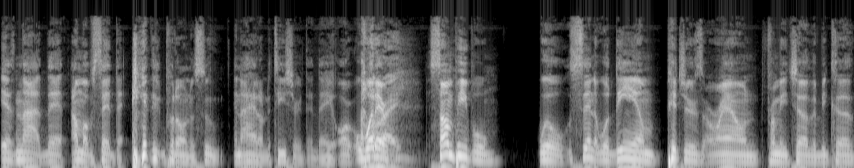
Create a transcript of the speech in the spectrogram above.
is not that I'm upset that Anthony put on a suit and I had on the t-shirt that day or whatever. Right. Some people will send it will DM pictures around from each other because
